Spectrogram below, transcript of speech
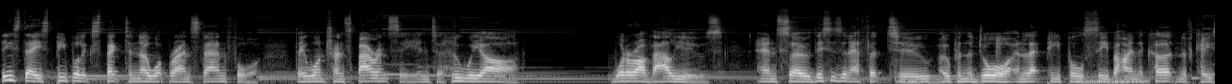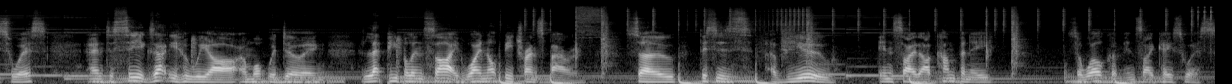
These days, people expect to know what brands stand for. They want transparency into who we are, what are our values. And so this is an effort to open the door and let people see behind the curtain of K-Swiss and to see exactly who we are and what we're doing. Let people inside. Why not be transparent? So this is a view inside our company. So welcome inside K-Swiss.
